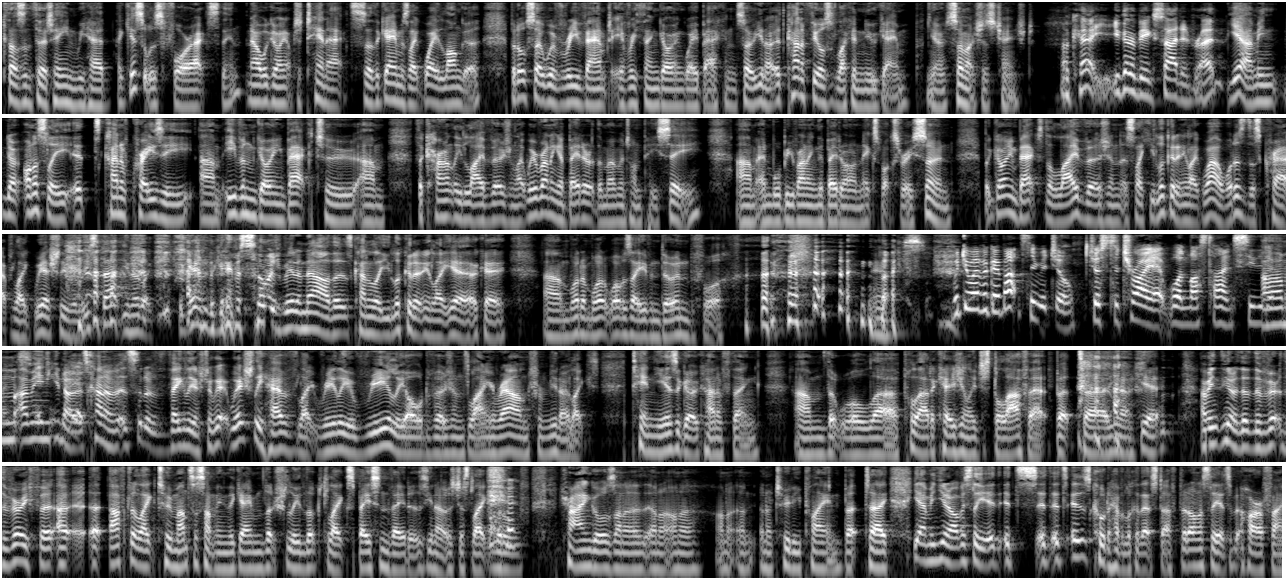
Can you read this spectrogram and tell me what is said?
2013 we had i guess it was four acts then. Now we're going up to 10 acts so the game is like way longer but also we've revamped everything going way back and so you know it kind of feels like a new game. You know so much has changed Okay, you're going to be excited, right? yeah, I mean, you know, honestly, it's kind of crazy. Um, even going back to um, the currently live version, like we're running a beta at the moment on PC, um, and we'll be running the beta on Xbox very soon. But going back to the live version, it's like you look at it and you're like, wow, what is this crap? Like we actually released that, you know, like the game, the game is so much better now that it's kind of like you look at it and you're like, yeah, okay, um, what, what, what was I even doing before? Nice. Would you ever go back to the original just to try it one last time to see the difference? Um, I mean, if you know, did? it's kind of it's sort of vaguely interesting. We, we actually have like really, really old versions lying around from you know like ten years ago, kind of thing, um, that we'll uh, pull out occasionally just to laugh at. But uh, you know, yeah, I mean, you know, the the, the very first uh, uh, after like two months or something, the game literally looked like Space Invaders. You know, it was just like little triangles on a on a on a on a on a two D plane. But uh, yeah, I mean, you know, obviously it, it's it, it's it is cool to have a look at that stuff, but honestly, it's a bit horrifying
